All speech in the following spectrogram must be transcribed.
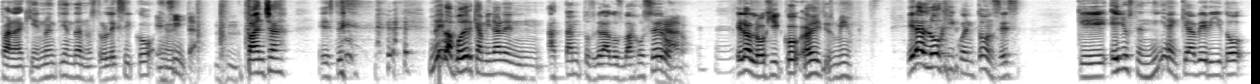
para quien no entienda nuestro léxico, En eh, cinta. Pancha, este, no iba a poder caminar en, a tantos grados bajo cero. Claro. Era lógico, ay Dios mío. Era lógico entonces que ellos tenían que haber ido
